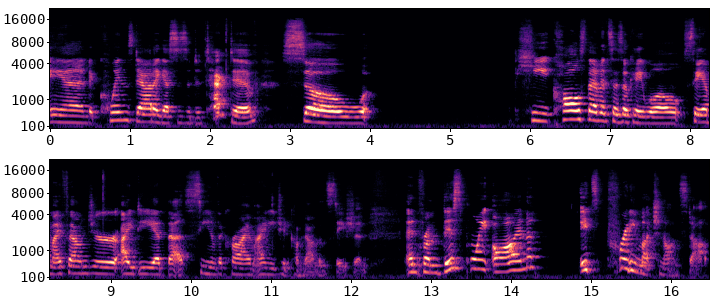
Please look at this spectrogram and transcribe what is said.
and Quinn's dad I guess is a detective, so he calls them and says, "Okay, well, Sam, I found your ID at the scene of the crime. I need you to come down to the station." And from this point on, it's pretty much nonstop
